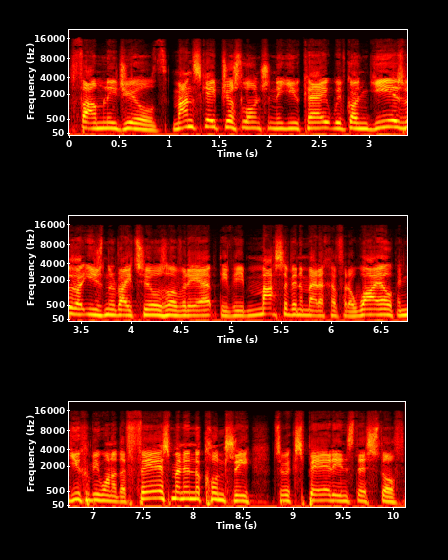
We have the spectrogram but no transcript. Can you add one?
family jewels. Manscaped just launched in the UK. We've gone years without using the right tools over here. They've been massive in America for a while, and you can be one of the first men in the country to experience this stuff.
